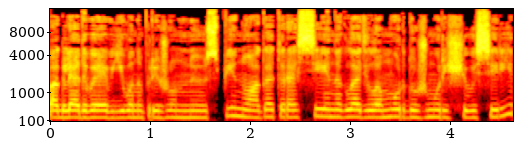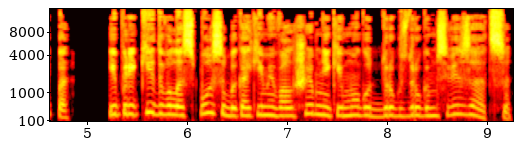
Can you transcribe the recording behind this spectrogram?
Поглядывая в его напряженную спину, Агата рассеянно гладила морду жмурящегося рипа и прикидывала способы, какими волшебники могут друг с другом связаться.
